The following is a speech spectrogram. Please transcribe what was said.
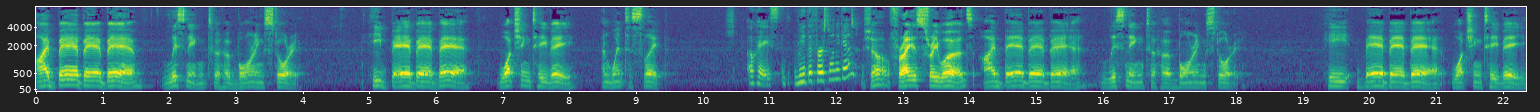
I bear, bear, bear, listening to her boring story. He bear, bear, bear, watching TV and went to sleep. Okay, read the first one again. Sure. Phrase, three words. I bear, bear, bear, listening to her boring story. He bear, bear, bear, watching TV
